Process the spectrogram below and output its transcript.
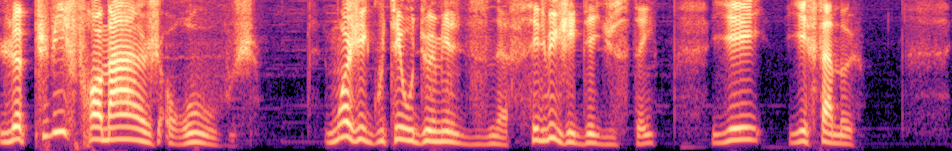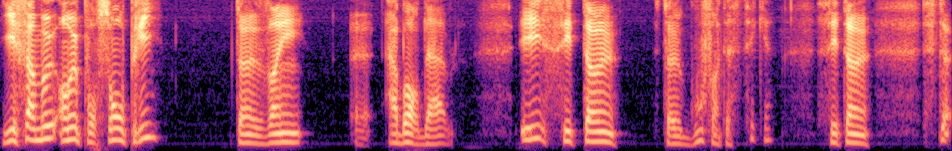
Le puits fromage rouge. Moi, j'ai goûté au 2019. C'est lui que j'ai dégusté. Il est, il est fameux. Il est fameux, un, pour son prix. C'est un vin euh, abordable. Et c'est un, un goût fantastique. hein. C'est un, un,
